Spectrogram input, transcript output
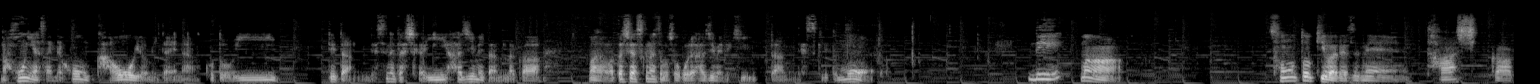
まあ、本屋さんで本買おうよみたいなことを言ってたんですね。確か言い始めたんだか、まあ私は少なくともそこで初めて聞いたんですけども、で、まあ、その時はですね、確か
